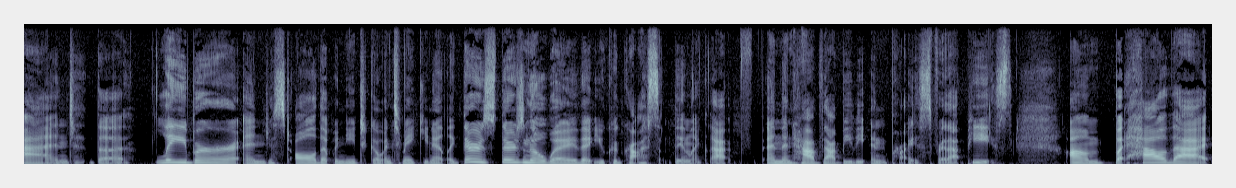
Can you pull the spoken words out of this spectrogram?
and the labor and just all that would need to go into making it, like there's there's no way that you could cross something like that and then have that be the end price for that piece. Um, but how that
